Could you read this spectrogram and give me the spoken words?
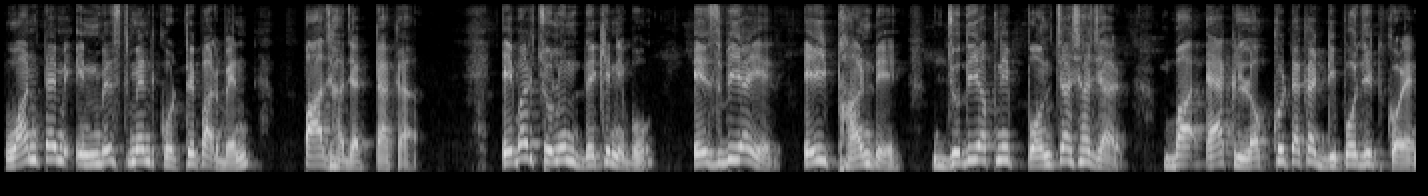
ওয়ান টাইম ইনভেস্টমেন্ট করতে পারবেন পাঁচ হাজার টাকা। এবার চলুন দেখে নেব এসবিআইয়ের এই ফান্ডে যদি আপনি পঞ্চাশ হাজার বা এক লক্ষ টাকা ডিপোজিট করেন,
